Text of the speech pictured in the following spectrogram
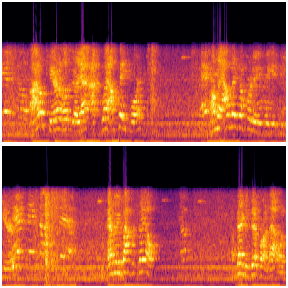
years ago. I don't care. Let's go. Yeah, I, well, I'll pay for it. I'll, ma- I'll make up for the, the, the years. Everything's on sale. Everything's out for sale. Yep. I beg to differ on that one.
